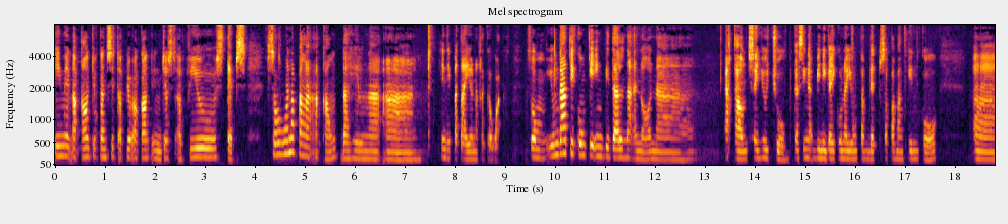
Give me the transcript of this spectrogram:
email account. You can set up your account in just a few steps. So, wala pa nga account dahil nga uh, hindi pa tayo nakagawa. So, yung dati kong Kiing Bidal na ano, na account sa YouTube, kasi nga binigay ko na yung tablet sa pamangkin ko, uh,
